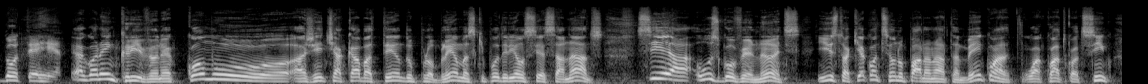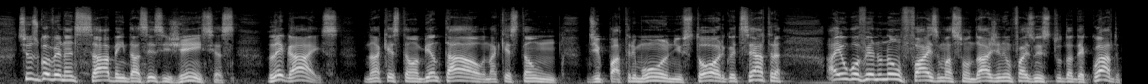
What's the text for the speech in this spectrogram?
do terreno. Agora é incrível, né? Como a gente acaba tendo problemas que poderiam ser sanados se a, os governantes, e isso aqui aconteceu no Paraná também com a, com a 445, se os governantes sabem das exigências legais na questão ambiental, na questão de patrimônio histórico, etc. Aí o governo não faz uma sondagem, não faz um estudo adequado,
